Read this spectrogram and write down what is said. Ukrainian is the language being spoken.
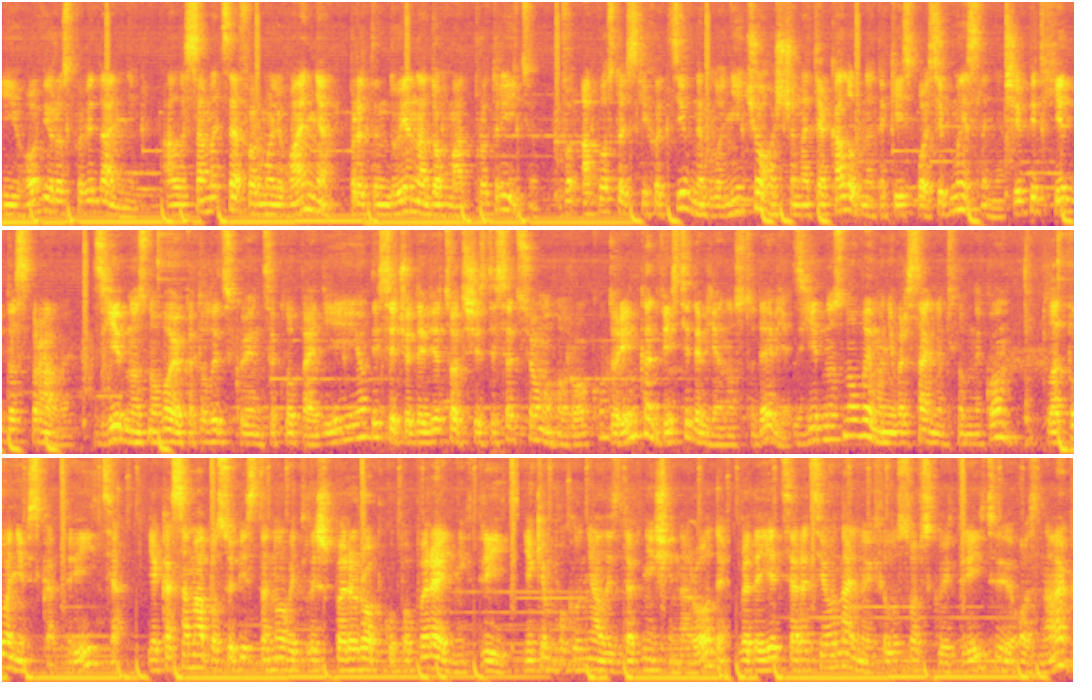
і віросповіданні. Але саме це формулювання претендує на догмат про трійцю. В апостольських отців не було нічого, що натякало б на такий спосіб мислення чи підхід до справи. Згідно з новою католицькою енциклопедією 1967 року, сторінка 299. Згідно з новим універсальним словником, Платонівська трійця, яка сама по собі становить лише переробку попередніх трійць, яким поклонялись давніші народи, видається раціональною філософською трійцею ознак,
